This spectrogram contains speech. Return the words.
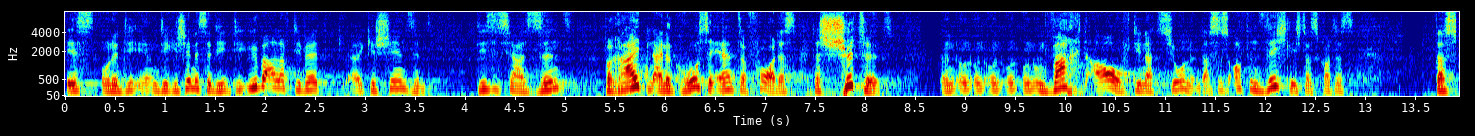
ist, oder die, die Geschehnisse, die, die überall auf der Welt äh, geschehen sind, dieses Jahr sind, bereiten eine große Ernte vor. Das, das schüttelt und, und, und, und, und wacht auf die Nationen. Das ist offensichtlich, dass Gottes, dass,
